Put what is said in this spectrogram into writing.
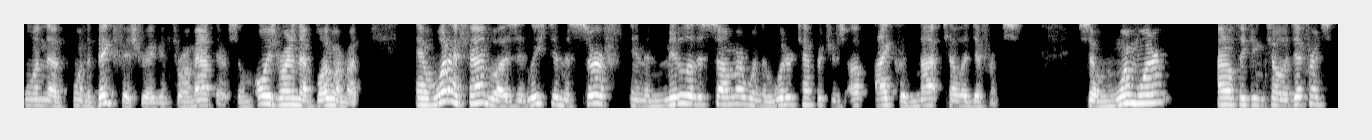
on the on the big fish rig and throw them out there. So I'm always running that bloodworm rod. And what I found was, at least in the surf in the middle of the summer when the water temperature's up, I could not tell a difference. So in warm water, I don't think you can tell a difference.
